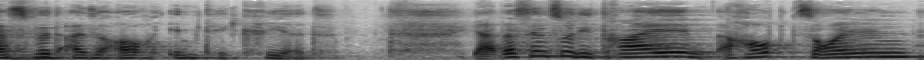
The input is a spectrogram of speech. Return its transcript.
Das wird also auch integriert. Ja, das sind so die drei Hauptsäulen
